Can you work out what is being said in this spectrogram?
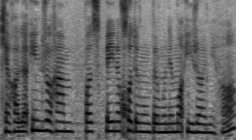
که حالا این رو هم باز بین خودمون بمونه ما ایرانی ها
